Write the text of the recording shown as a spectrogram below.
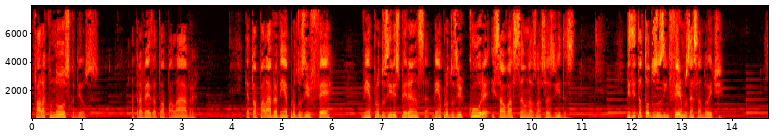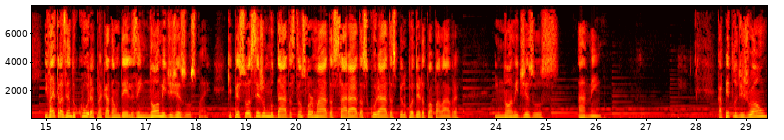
Fala conosco, Deus, através da tua palavra. Que a tua palavra venha produzir fé, venha produzir esperança, venha produzir cura e salvação nas nossas vidas. Visita todos os enfermos nessa noite. E vai trazendo cura para cada um deles em nome de Jesus, Pai. Que pessoas sejam mudadas, transformadas, saradas, curadas pelo poder da tua palavra. Em nome de Jesus. Amém capítulo de João,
